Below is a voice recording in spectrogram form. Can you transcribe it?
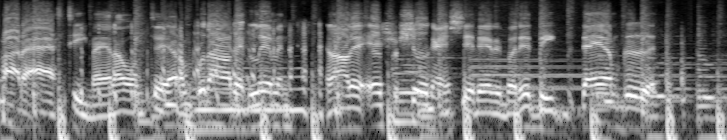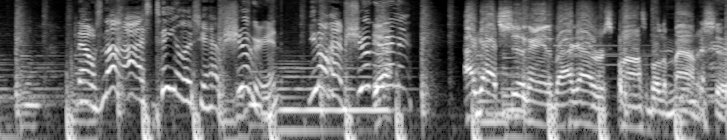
pot of iced tea, man. I want to tell you, I don't put all that lemon and all that extra sugar and shit in it, but it'd be damn good. Now it's not iced tea unless you have sugar in it. You don't have sugar Yeah. in it. I got sugar in it, but I got a responsible amount of sugar.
